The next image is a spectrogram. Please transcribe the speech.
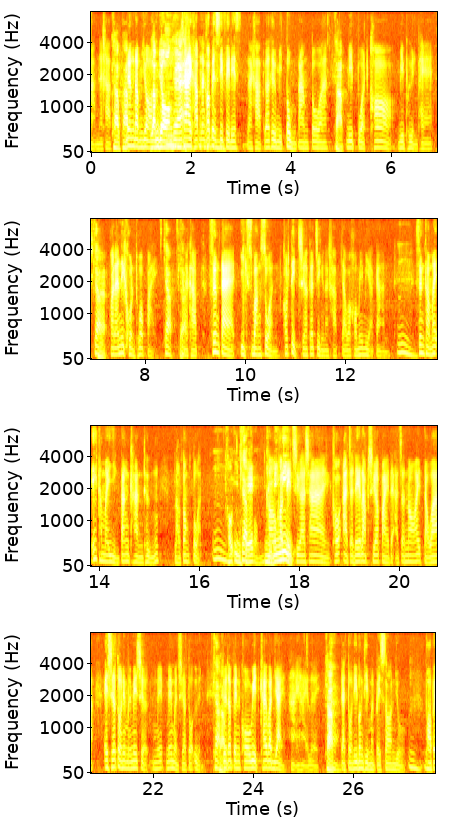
3นะครับครับครับเรื่องลำยองลำยองใช่ไหมใช่ครับนั่นเขาเป็นซิฟิลิสนะครับก็คือมีตุ่มตามตัว ครับมีปวดข้อมีผื่นแพ้ ครับฮะเพราะฉะนั้นนี่คนทั่วไปครับครับ นะครับซึ่งแต่อีกบางส่วนเขาติดเชื้อก็จริงนะครับ แต่ว่าเขาไม่มีอาการอืมซึ่งทำให้เอ๊ะทำไมหญิงตั้งครรภ์ถึงเราต้องตรวจอืมเขาอินครับเฟกผมอยู่เขานิ่เขางติดเชื้อใช่ เขาอาจจะได้รับเชื้อไปแต่อาจจะน้อย แต่ว่าไอ้เชื้อตัวนี้มันไม่เชื้อไม่ไม่เหมือนเชื้อตัวอื่นครับคือถ้าเป็นโควิดไข้หวัดใหญ่หายหายเลยๆครับแต่ตัวนี้บางทีมันไปซ่อนอยู่อืมพอไป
